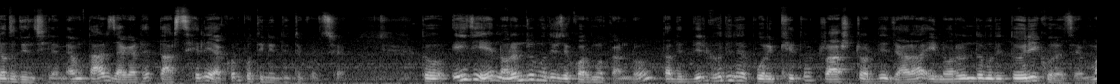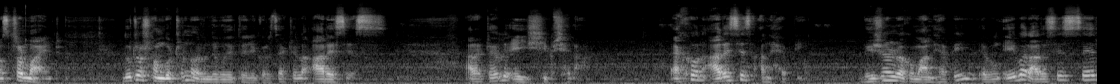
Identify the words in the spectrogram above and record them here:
যতদিন ছিলেন এবং তার জায়গাটায় তার ছেলে এখন প্রতিনিধিত্ব করছে। তো এই যে নরেন্দ্র মোদীর যে কর্মকাণ্ড, তাদের দীর্ঘদিনের পরীক্ষিত ট্রাস্টরদের যারা এই নরেন্দ্র মোদী তৈরি করেছে মাস্টার মাইন্ড দুটো সংগঠন নরেন্দ্র মোদী তৈরি করেছে, একটা হলো আরএসএস আর একটা হলো এই শিবসেনা। এখন আরএসএস আনহ্যাপি ভীষণ রকম আনহ্যাপি এবং এইবার আরএসএস এর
